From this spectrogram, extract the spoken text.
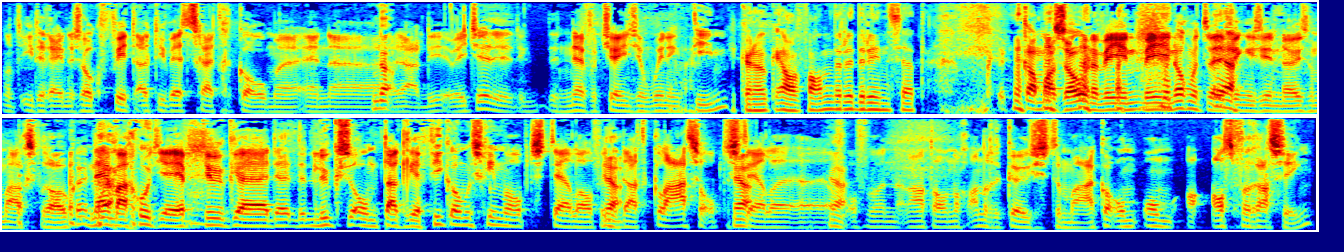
Want iedereen is ook fit uit die wedstrijd gekomen. En eh, Ja. ja. die, weet je, never change a winning team. Je kan ook elf anderen erin zetten. Kan maar zo, dan ben je, ben je nog met twee Ja. vingers in de neus normaal gesproken. Nee, maar goed, je hebt natuurlijk eh, de, de luxe om Tagliafico misschien maar op te stellen. Of Ja. inderdaad Klaassen op te Ja. stellen. eh, Ja. of, of een aantal nog andere keuzes te maken om, om als verrassing.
